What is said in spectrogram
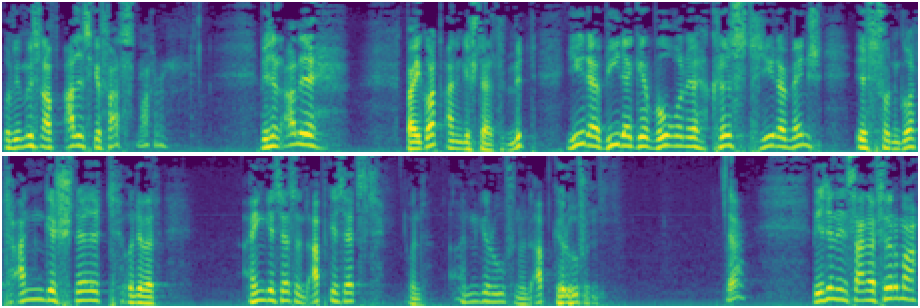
und wir müssen auf alles gefasst machen. Wir sind alle bei Gott angestellt. Mit jeder wiedergeborene Christ, jeder Mensch ist von Gott angestellt und er wird eingesetzt und abgesetzt und angerufen und abgerufen. Ja. Wir sind in seiner Firma,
